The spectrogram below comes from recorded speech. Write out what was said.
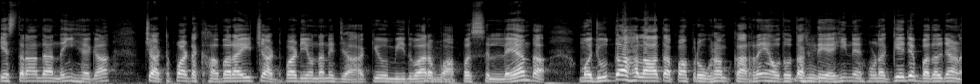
ਇਸ ਤਰ੍ਹਾਂ ਦਾ ਨਹੀਂ ਹੈਗਾ। ਝਟਪਟ ਖਬਰ ਆਈ ਝਟਪਟ ਹੀ ਉਹਨਾਂ ਨੇ ਜਾ ਕੇ ਉਮੀਦਵਾਰ ਵਾਪਸ ਲੈ ਆਂਦਾ ਮੌਜੂਦਾ ਹਾਲਾਤ ਆਪਾਂ ਪ੍ਰੋਗਰਾਮ ਕਰ ਰਹੇ ਹਾਂ ਉਦੋਂ ਤੱਕ ਤੇ ਇਹੀ ਨੇ। ਹੁਣ ਅੱਗੇ ਜੇ ਬਦਲ ਜਾਣ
